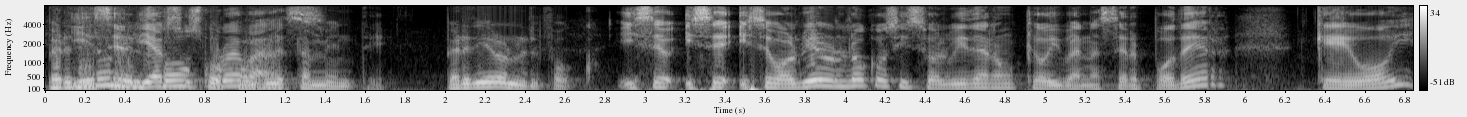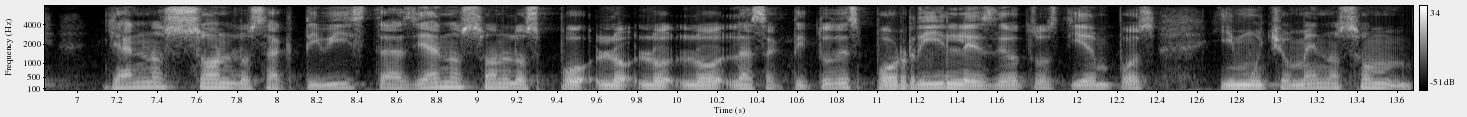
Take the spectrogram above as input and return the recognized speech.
Perdieron el incendiar foco sus pruebas. completamente. Perdieron el foco. Y se, y, se, y se volvieron locos y se olvidaron que hoy van a ser poder, que hoy ya no son los activistas, ya no son los po- lo- lo- lo- las actitudes porriles de otros tiempos y mucho menos son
